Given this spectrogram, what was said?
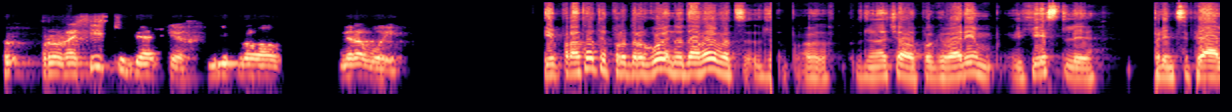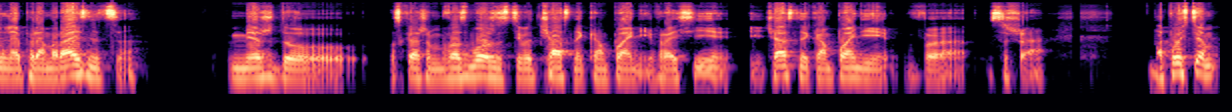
Про российский биотех или про мировой? И про тот, и про другой. Ну, давай вот для начала поговорим, есть ли принципиальная прям разница между, скажем, возможностью вот частной компании в России и частной компании в США. Допустим,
